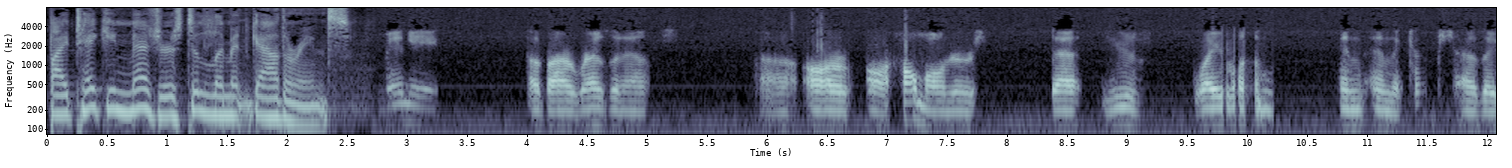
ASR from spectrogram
by taking measures to limit gatherings. Many of our residents uh, are, are homeowners that use Waveland and, and the coast as a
